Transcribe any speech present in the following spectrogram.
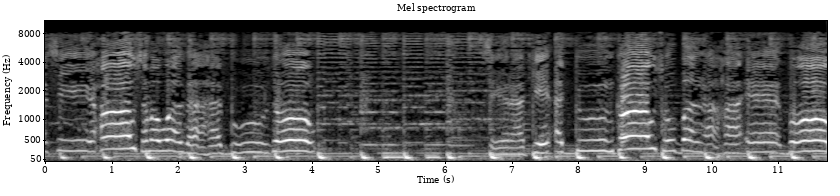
masiixow samawada ha guudow siraadkii adduunkow subanaha eebow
